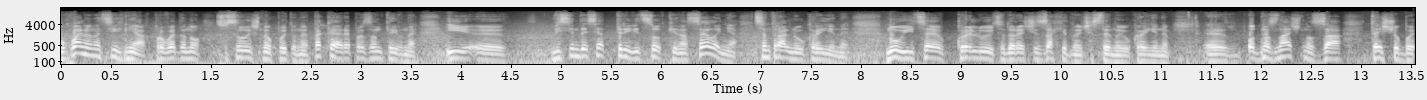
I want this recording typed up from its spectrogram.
Буквально на цих днях проведено соціологічне опитування, таке репрезентативне. І е, 83% населення центральної України, ну і це корелюється, до речі, з західною частиною України, е, однозначно за те, щоб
